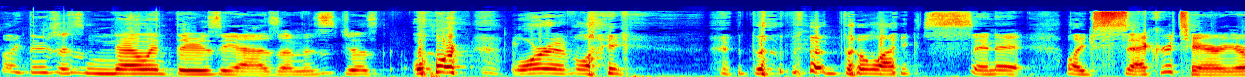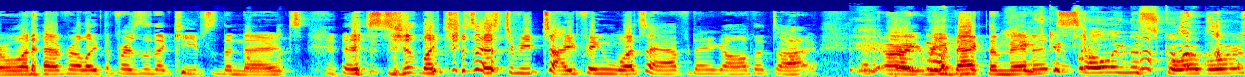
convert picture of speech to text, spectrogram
Like there's just no enthusiasm. It's just or or if like the, the the like Senate like secretary or whatever, like the person that keeps the notes, it's just like just has to be typing what's happening all the time. Like, all right, read back the He's minutes. controlling the scoreboard.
